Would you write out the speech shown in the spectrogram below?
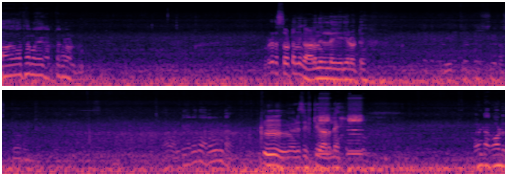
അഗാധമായ കർത്തങ്ങളുണ്ട് ഇവിടെ റിസോർട്ടൊന്നും കാണുന്നില്ലല്ലോ ഏരിയയിലോട്ട്. ഒരു സ്വിഫ്റ്റ് കാർ അല്ലേ? വേണ്ട റോഡ്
